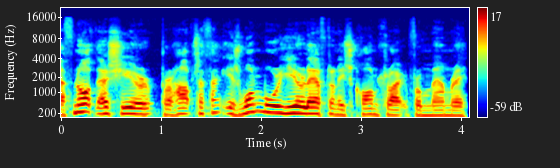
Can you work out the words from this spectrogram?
if not this year, perhaps I think he's one more year left on his contract from memory.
